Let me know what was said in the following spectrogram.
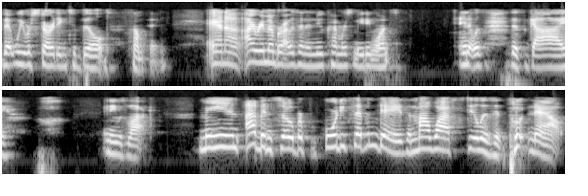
that we were starting to build something. And uh, I remember I was in a newcomers meeting once, and it was this guy, and he was like, "Man, I've been sober for 47 days, and my wife still isn't putting out."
